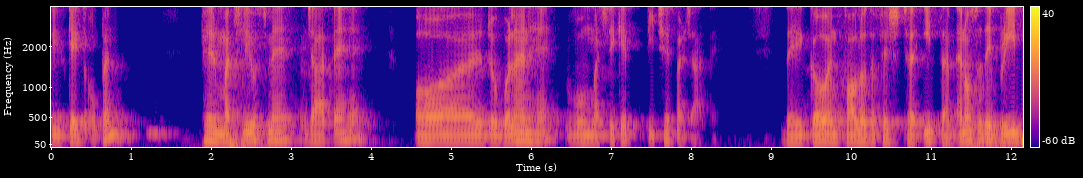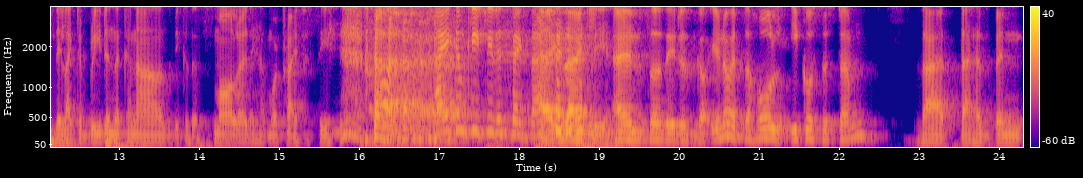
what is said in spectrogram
دیز گیٹس اوپن پھر مچھلی اس میں جاتے ہیں اور جو بلند ہیں وہ مچھلی کے پیچھے پڑ جاتے ہیں they go and follow the fish to eat them and also they breed they like to breed in the canals because it's smaller they have more privacy of course. i completely respect that exactly and so they just go you know it's a whole ecosystem that that has been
